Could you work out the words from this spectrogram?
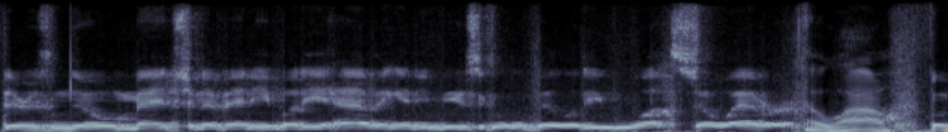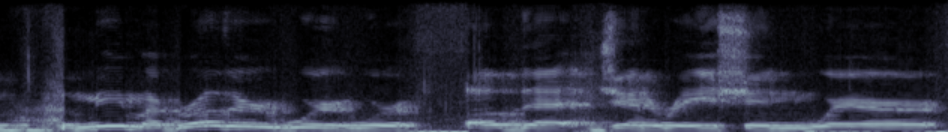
There's no mention of anybody having any musical ability whatsoever. Oh wow! But, but me and my brother were were of that generation where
